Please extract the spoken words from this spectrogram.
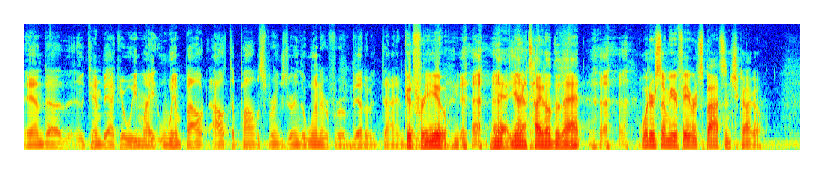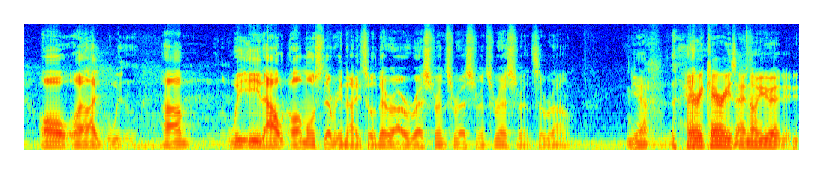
And uh, came back here. We might wimp out out to Palm Springs during the winter for a bit of a time. Good for uh, you. Yeah, you're entitled to that. What are some of your favorite spots in Chicago? Oh well, I we, um, we eat out almost every night, so there are restaurants, restaurants, restaurants around. Yeah, Harry Caray's. I know you.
